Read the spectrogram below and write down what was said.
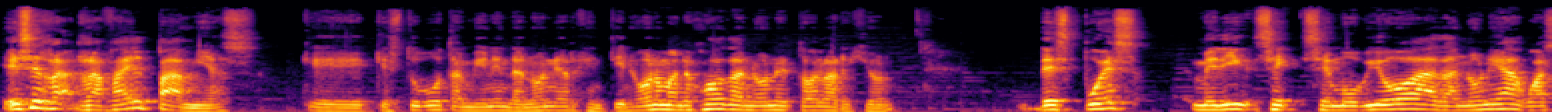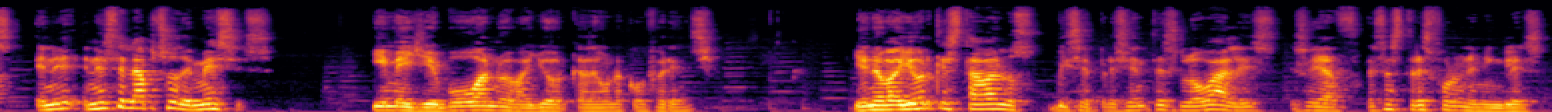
Ese Rafael Pamias, que, estuvo también en Danone Argentina, bueno, manejó Danone toda la región. Después se, movió a Danone Aguas en, e, en, ese lapso de meses y me llevó a Nueva York a dar una conferencia. Y en Nueva York estaban los vicepresidentes globales, esas tres fueron en inglés.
